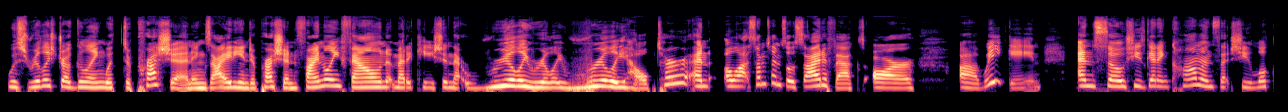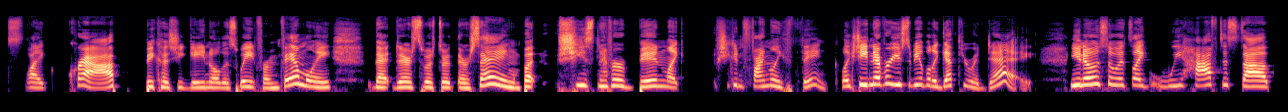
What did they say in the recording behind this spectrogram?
was really struggling with depression anxiety and depression finally found medication that really really really helped her and a lot sometimes those side effects are uh, weight gain and so she's getting comments that she looks like crap because she gained all this weight from family that they're supposed to they're saying but she's never been like she can finally think. Like she never used to be able to get through a day. You know, so it's like we have to stop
